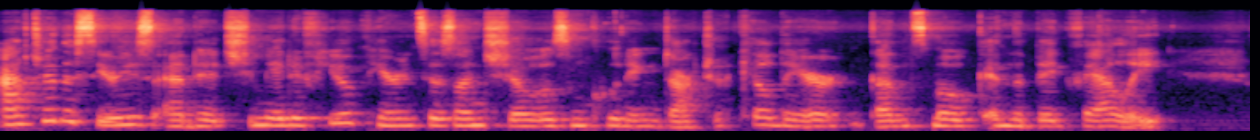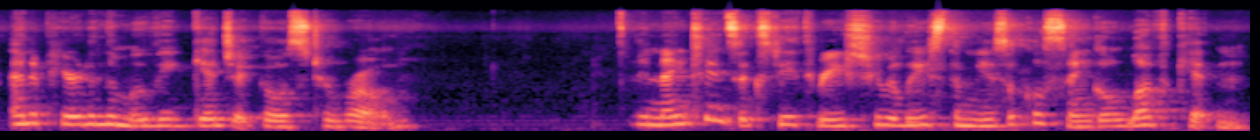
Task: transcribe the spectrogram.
After the series ended, she made a few appearances on shows including Dr. Kildare, Gunsmoke, and The Big Valley, and appeared in the movie Gidget Goes to Rome. In 1963, she released the musical single Love Kitten.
